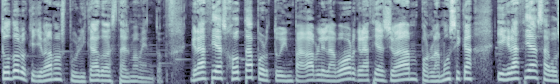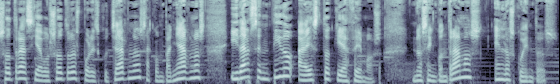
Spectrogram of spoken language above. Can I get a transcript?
todo lo que llevamos publicado hasta el momento. Gracias J por tu impagable labor, gracias Joan por la música y gracias a vosotras y a vosotros por escucharnos, acompañarnos y dar sentido a esto que hacemos. Nos encontramos en los cuentos.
